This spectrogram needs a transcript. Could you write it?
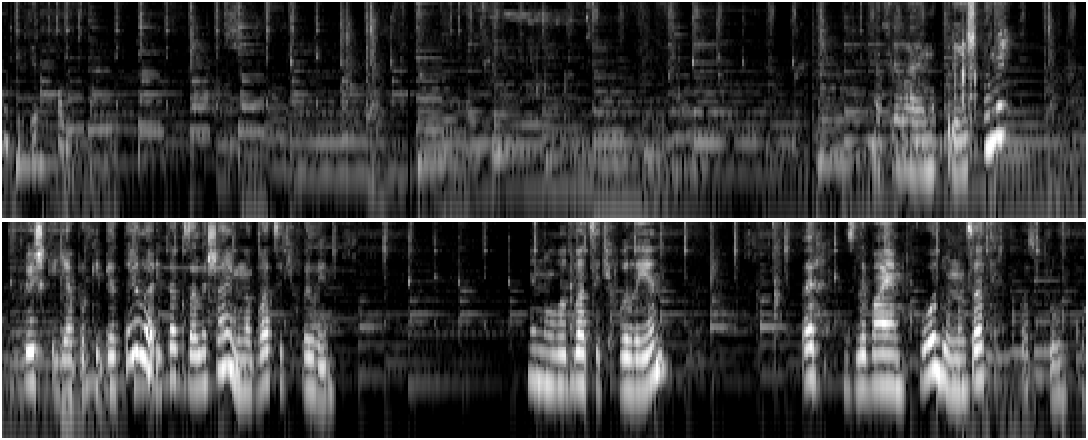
Ну, кипятком. Накриваємо кришками. Кришки я прокип'ятила і так залишаємо на 20 хвилин. Минуло 20 хвилин. Тепер зливаємо воду назад в каструльку.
